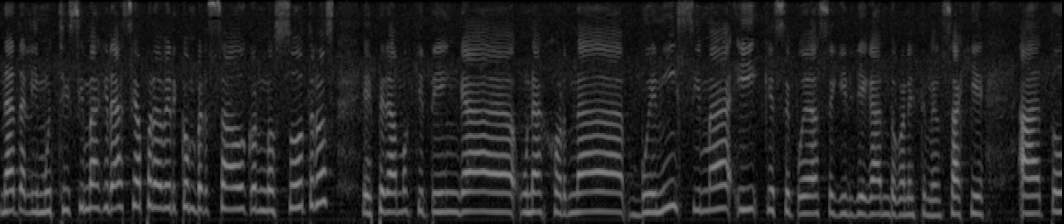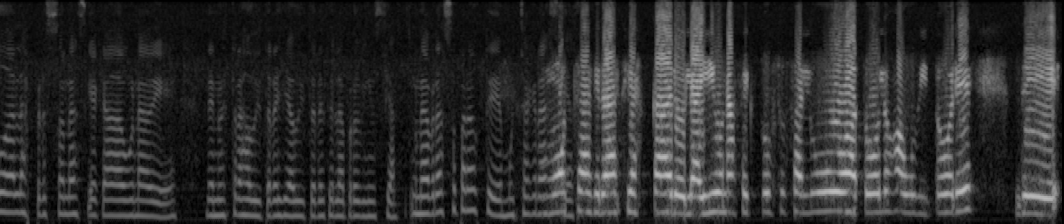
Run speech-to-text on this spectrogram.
Natalie, muchísimas gracias por haber conversado con nosotros. Esperamos que tenga una jornada buenísima y que se pueda seguir llegando con este mensaje a todas las personas y a cada una de, de nuestras auditoras y auditores de la provincia. Un abrazo para ustedes, muchas gracias. Muchas gracias, Carol. Ahí un afectuoso saludo a todos los auditores de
